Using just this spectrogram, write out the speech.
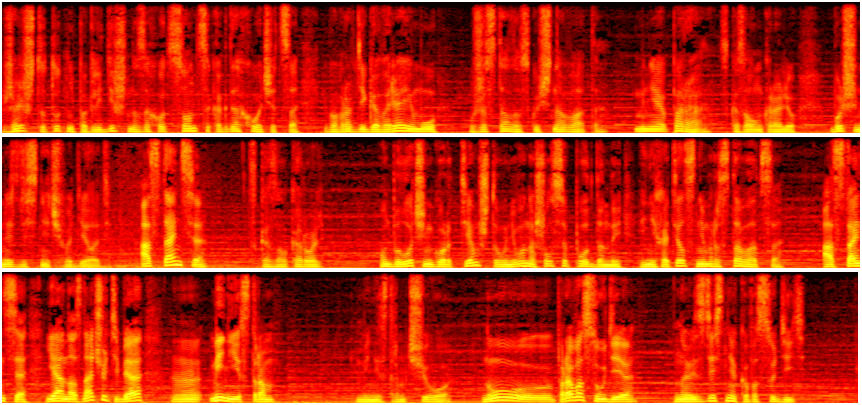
Жаль, что тут не поглядишь на заход солнца, когда хочется. И, по правде говоря, ему уже стало скучновато. «Мне пора», — сказал он королю. «Больше мне здесь нечего делать». «Останься», — сказал король. Он был очень горд тем, что у него нашелся подданный и не хотел с ним расставаться. «Останься, я назначу тебя э, министром». «Министром чего?» «Ну, правосудие». «Но ведь здесь некого судить».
